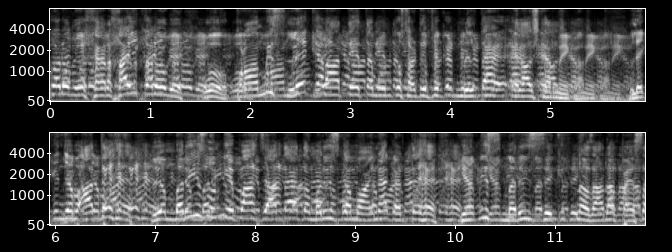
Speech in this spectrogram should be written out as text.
کرو گے، خیر خائی کرو گے؟ وہ پرومس لے کر آتے تب ان کو سرٹیفکیٹ ملتا ہے علاج کرنے کا۔ لیکن جب آتے ہیں تو جب مریض ان کے پاس جاتا ہے تو مریض کا معائنہ کرتے ہیں کہ ہم اس مریض سے کتنا زیادہ پیسہ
